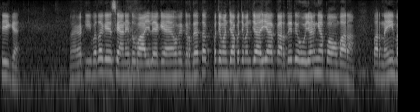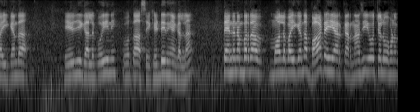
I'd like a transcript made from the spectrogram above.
ਠੀਕ ਹੈ। ਮੈਂ ਕਿਹਾ, ਕੀ ਪਤਾ ਕਿ ਸਿਆਣੇ ਤੋਂ ਆਵਾਜ਼ ਲੈ ਕੇ ਆਇਆ ਹੋਵੇ, ਕਰਦੇ ਤਾਂ 55 55000 ਕਰਦੇ ਤੇ ਹੋ ਜਾਣਗੀਆਂ ਪੌਂ 12 ਪਰ ਨਹੀਂ ਬਾਈ ਕਹਿੰਦਾ, ਇਹ ਜੀ ਗੱਲ ਕੋਈ ਨਹੀਂ, ਉਹ ਤਾਂ ਹਾਸੇ ਖੇਡੇ ਦੀਆਂ ਗੱਲਾਂ। ਤਿੰਨ ਨੰਬਰ ਦਾ ਮੁੱਲ ਬਾਈ ਕਹਿੰਦਾ 62000 ਕਰਨਾ ਸੀ, ਉਹ ਚਲੋ ਹੁਣ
